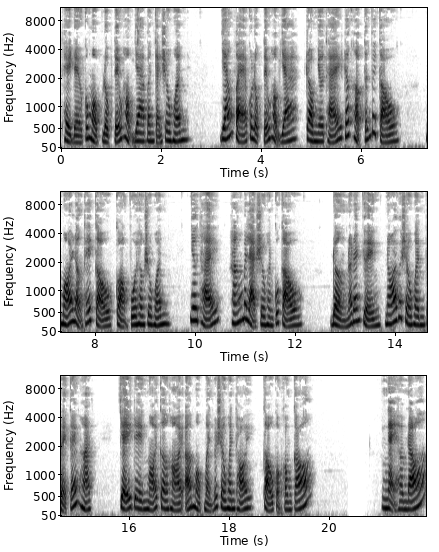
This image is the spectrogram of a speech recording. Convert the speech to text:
thì đều có một Lục Tiểu Hậu gia bên cạnh sư huynh. dáng vẻ của Lục Tiểu Hậu gia trông như thể rất hợp tính với cậu. Mỗi lần thấy cậu còn vui hơn sư huynh, như thể hắn mới là sư huynh của cậu. Đừng nói đến chuyện nói với sư huynh về kế hoạch, chỉ riêng mỗi cơ hội ở một mình với sư huynh thôi, cậu còn không có. Ngày hôm đó,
